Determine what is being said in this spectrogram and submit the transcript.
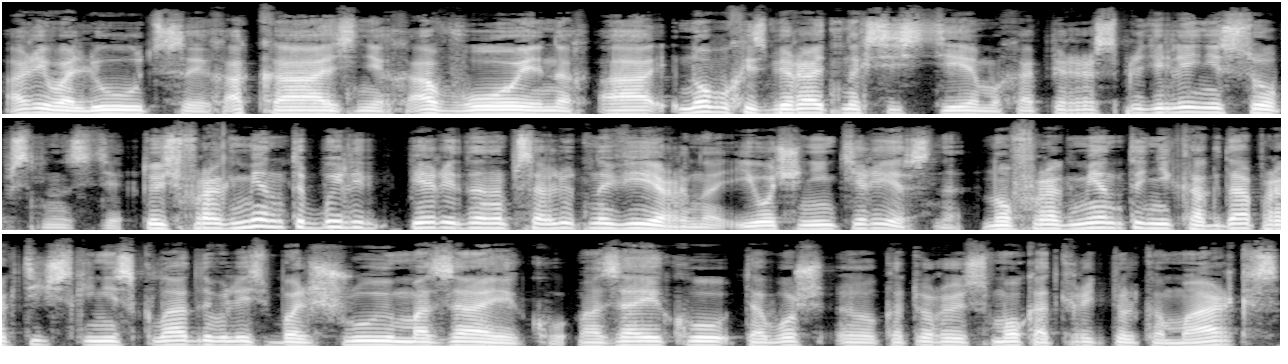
о революциях, о казнях, о войнах, о новых избирательных системах, о перераспределении собственности. То есть фрагменты были переданы абсолютно верно и очень интересно, но фрагменты никогда практически не складывались в большую мозаику, мозаику того, э, которую смог открыть только Маркс,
